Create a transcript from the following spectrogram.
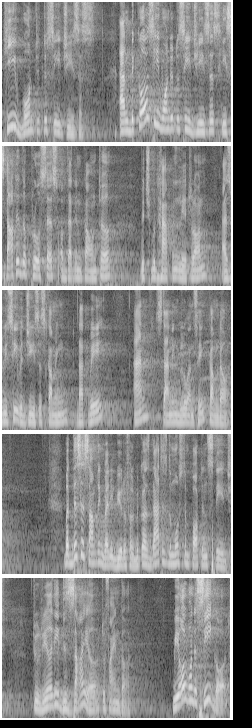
He wanted to see Jesus. And because he wanted to see Jesus, he started the process of that encounter, which would happen later on as we see with Jesus coming that way and standing below and saying, Come down. But this is something very beautiful because that is the most important stage to really desire to find God. We all want to see God,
